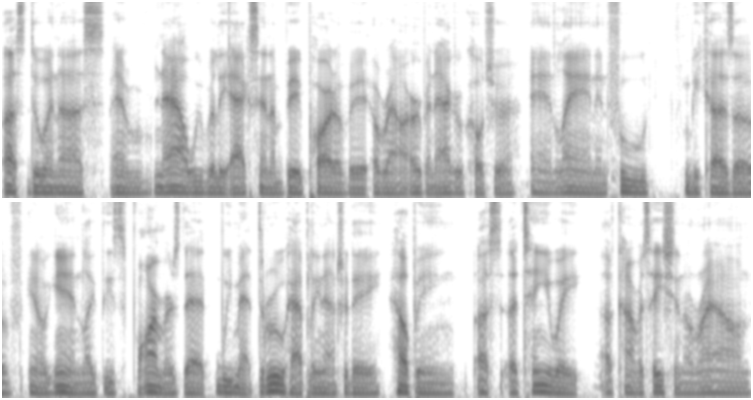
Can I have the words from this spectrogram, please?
us doing us, and now we really accent a big part of it around urban agriculture and land and food because of you know again like these farmers that we met through happily natural day helping us attenuate a conversation around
